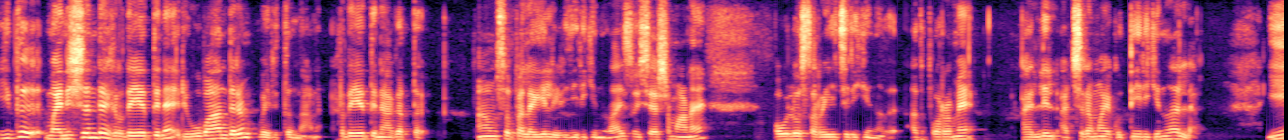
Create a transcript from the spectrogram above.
ഇത് മനുഷ്യന്റെ ഹൃദയത്തിന് രൂപാന്തരം വരുത്തുന്നതാണ്. ഹൃദയത്തിനകത്ത് മാംസപ്പലകയിൽ എഴുതിയിരിക്കുന്നതായി സുവിശേഷമാണ് പൗലോസ് അറിയിച്ചിരിക്കുന്നത്. അത് പുറമെ കല്ലിൽ അക്ഷരമായി കുത്തിയിരിക്കുന്നതല്ല. ഈ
